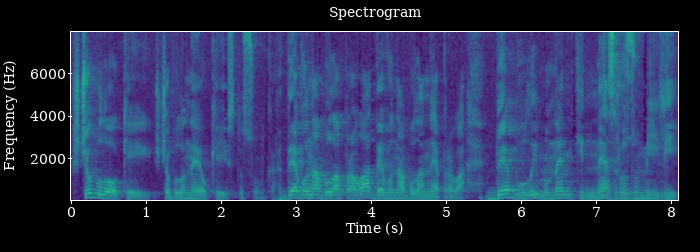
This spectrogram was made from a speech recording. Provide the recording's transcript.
що було окей, що було не окей в стосунках, де вона була права, де вона була не права, де були моменти незрозумілі.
